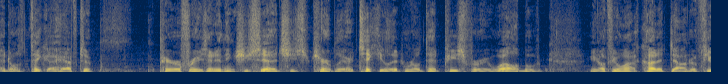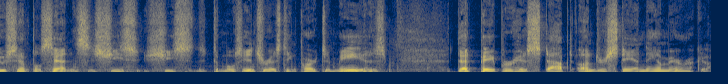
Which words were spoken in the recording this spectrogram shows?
I don't think I have to paraphrase anything she said. She's terribly articulate and wrote that piece very well, but you know, if you want to cut it down to a few simple sentences, she's she's the most interesting part to me is that paper has stopped understanding America.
